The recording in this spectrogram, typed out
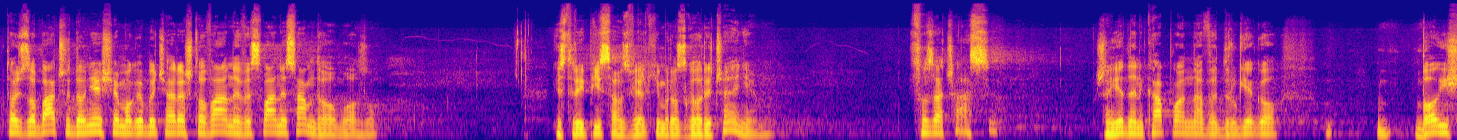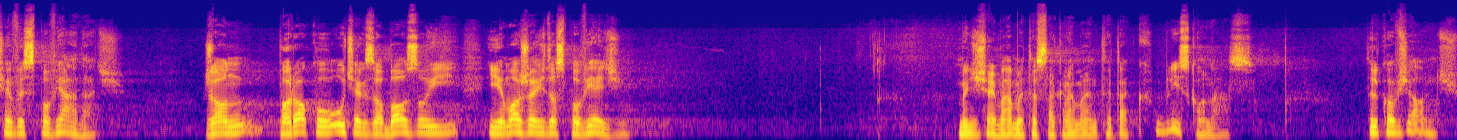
ktoś zobaczy, doniesie, mogę być aresztowany, wysłany sam do obozu. I stryj pisał z wielkim rozgoryczeniem. Co za czasy, że jeden kapłan nawet drugiego boi się wyspowiadać, że on po roku uciekł z obozu i, i nie może iść do spowiedzi. My dzisiaj mamy te sakramenty tak blisko nas. Tylko wziąć.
